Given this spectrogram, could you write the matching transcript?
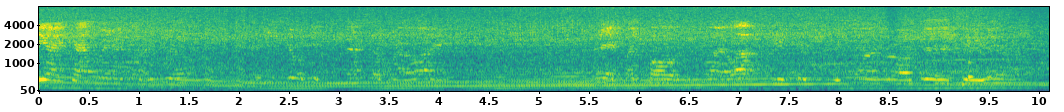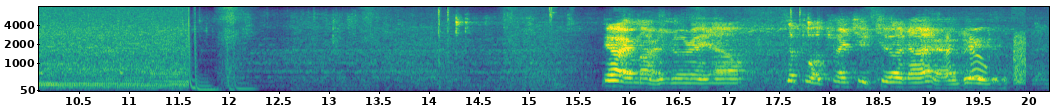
See, I can at Martinsville. I don't get to mess up my. And if I call my lap time we're all good too. Yeah, I'm Martinsville right now. It's up to 2209 I Let's go. agree with this thing.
